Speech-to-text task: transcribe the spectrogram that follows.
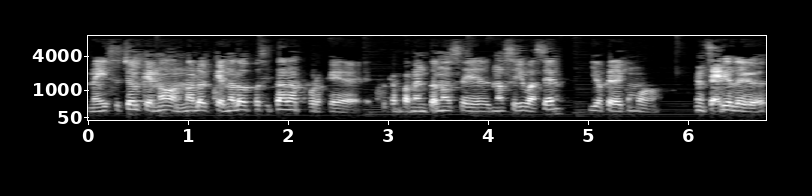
me hizo Chol que no, no lo, que no lo depositara porque el campamento no se, no se iba a hacer. Yo quedé como, en serio, le digo,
